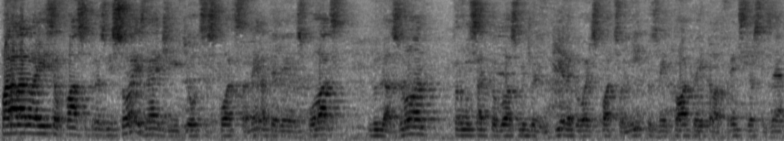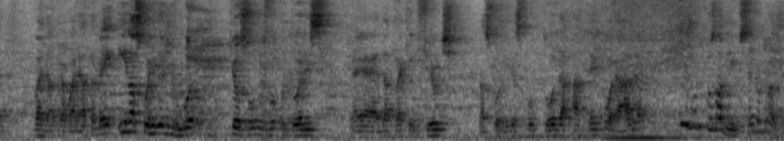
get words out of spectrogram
Paralelo a isso, eu faço transmissões né, de, de outros esportes também, na TV Esportes, no Dazon. Todo mundo sabe que eu gosto muito de Olimpíada, que eu gosto de esportes olímpicos, vem Tóquio aí pela frente, se Deus quiser, vai dar a trabalhar também. E nas corridas de rua, que eu sou um dos locutores é, da Track and Field, nas corridas por toda a temporada. E junto com os amigos, sempre um prazer.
